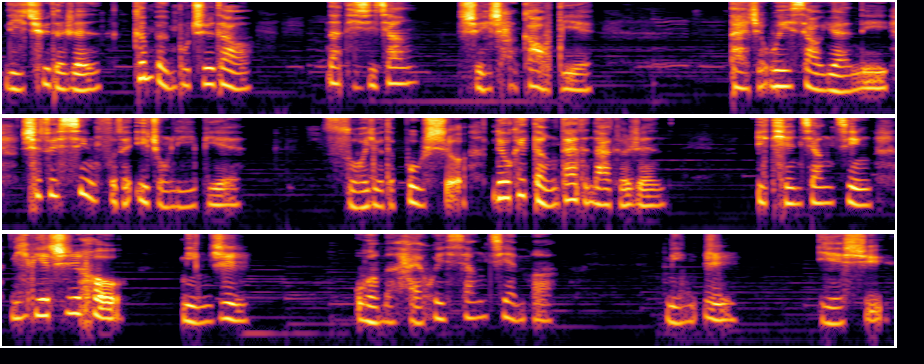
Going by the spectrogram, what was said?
离去的人根本不知道，那即将是一场告别。带着微笑远离，是最幸福的一种离别。所有的不舍留给等待的那个人。一天将尽，离别之后，明日我们还会相见吗？明日，也许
